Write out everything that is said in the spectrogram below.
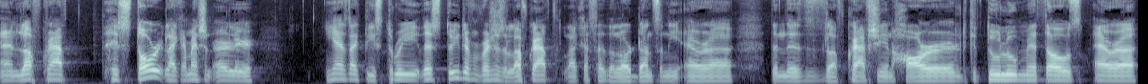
and Lovecraft, his story, like I mentioned earlier, he has like these three. There's three different versions of Lovecraft. Like I said, the Lord Dunsany era. Then there's Lovecraftian horror, Cthulhu mythos era,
